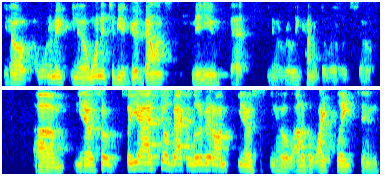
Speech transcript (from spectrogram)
you know, I want to make, you know, I want it to be a good balanced menu that, you know, really kind of delivers. So, um, you know, so, so yeah, I scaled back a little bit on, you know, you know, a lot of the white plates and,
